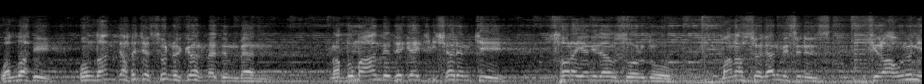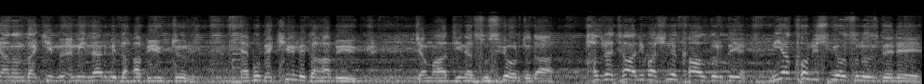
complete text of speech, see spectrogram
Vallahi ondan daha cesurunu görmedim ben. Rabbime an dedi içerim ki sonra yeniden sordu. Bana söyler misiniz? Firavun'un yanındaki müminler mi daha büyüktür? Ebu Bekir mi daha büyük? Cemaat yine susuyordu da Hazreti Ali başını kaldırdı. Niye konuşmuyorsunuz dedi.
